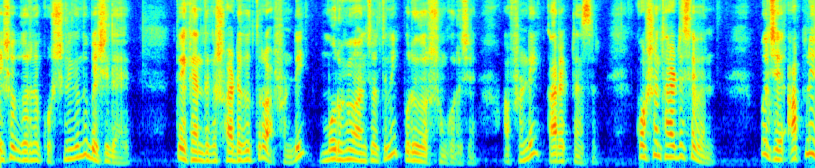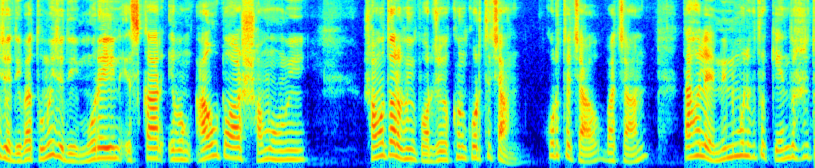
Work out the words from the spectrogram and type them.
এইসব ধরনের কোশ্চেন কিন্তু বেশি দেয়। তো এখান থেকে সঠিক উত্তর অপশন ডি মরুভূমি অঞ্চল তিনি পরিদর্শন করেছে option D correct answer question thirty seven বলছে, আপনি যদি বা তুমি যদি মোরেইন, স্কার এবং আউট ওয়ার সমভূমি সমতল ভূমি পর্যবেক্ষণ করতে চান, করতে চাও বা চান, তাহলে নিম্নলিখিত কেন্দ্রশাসিত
